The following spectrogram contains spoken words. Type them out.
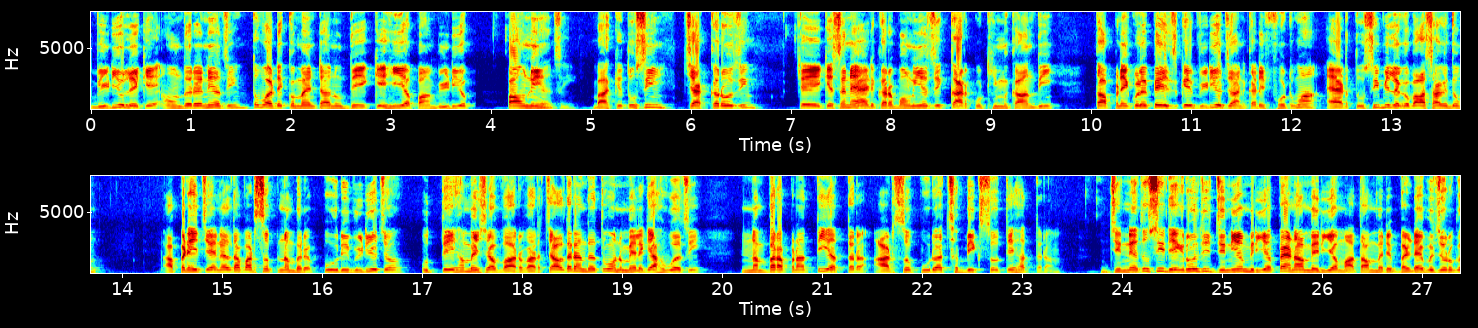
ਵੀਡੀਓ ਲੈ ਕੇ ਆਉਂਦੇ ਰਹਿੰਦੇ ਹਾਂ ਜੀ। ਤੁਹਾਡੇ ਕਮੈਂਟਾਂ ਨੂੰ ਦੇਖ ਕੇ ਹੀ ਆਪਾਂ ਵੀਡੀਓ ਪਾਉਨੇ ਹਾਂ ਜੀ। ਬਾਕੀ ਤੁਸੀਂ ਚੈੱਕ ਕਰੋ ਜੀ। ਤੇ ਕਿਸੇ ਨੇ ਐਡ ਕਰਵਾਉਣੀ ਹੈ ਜੀ ਘਰ ਕੋਠੀ ਮਕਾਨ ਦੀ। ਤਾਂ ਆਪਣੇ ਕੋਲੇ ਭੇਜ ਕੇ ਵੀਡੀਓ ਜਾਣਕਾਰੀ ਫੋਟੋਆਂ ਐਡ ਤੁਸੀਂ ਵੀ ਲਗਵਾ ਸਕਦੇ ਹੋ। ਆਪਣੇ ਚੈਨਲ ਦਾ WhatsApp ਨੰਬਰ ਪੂਰੀ ਵੀਡੀਓ 'ਚ ਉੱਤੇ ਹਮੇਸ਼ਾ ਵਾਰ-ਵਾਰ ਚੱਲਦਾ ਰਹਿੰਦਾ। ਤੁਹਾਨੂੰ ਮਿਲ ਗਿਆ ਹੋਊਗਾ ਸੀ ਨੰਬਰ ਆਪਣਾ 73800 ਪੂਰਾ 26173 ਜਿੰਨੇ ਤੁਸੀਂ ਦੇਖ ਰਹੇ ਹੋ ਜੀ, ਜਿੰਨੀਆਂ ਮੇਰੀਆਂ ਭੈਣਾਂ, ਮੇਰੀਆਂ ਮਾਤਾ, ਮੇਰੇ ਵੱਡੇ ਬਜ਼ੁਰਗ,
